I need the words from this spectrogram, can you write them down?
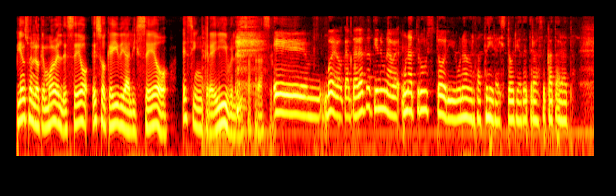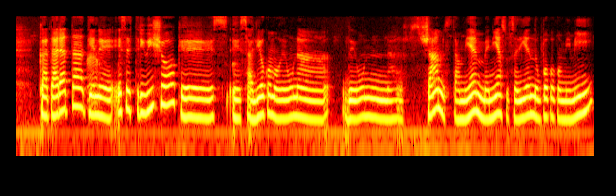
pienso en lo que mueve el deseo, eso que idealiceo. Es increíble esa frase. Eh, bueno, Catarata tiene una, una true story, una verdadera historia detrás de Catarata. Catarata tiene ese estribillo que es, eh, salió como de una de unas jams también venía sucediendo un poco con Mimi.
